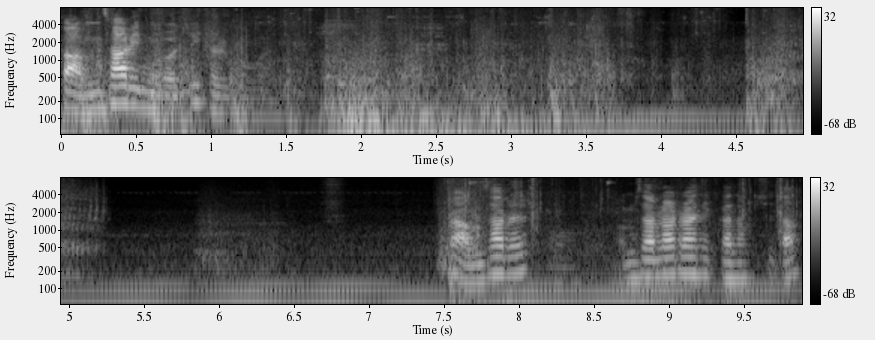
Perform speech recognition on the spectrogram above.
또 암살인 거지 결국은 그래 암살을 어, 암살하라니까 합시다.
